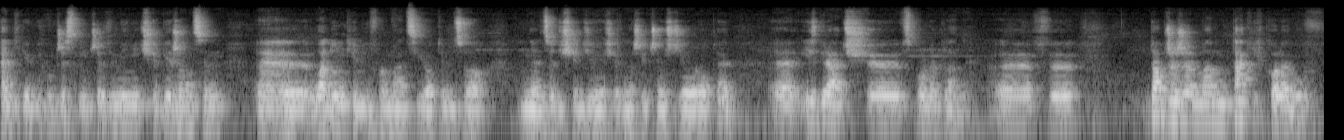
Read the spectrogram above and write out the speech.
chętnie w nich uczestniczę, wymienić się bieżącym ładunkiem informacji o tym, co, co dzisiaj dzieje się w naszej części Europy i zgrać e, wspólne plany. E, Dobrze, że mam takich kolegów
